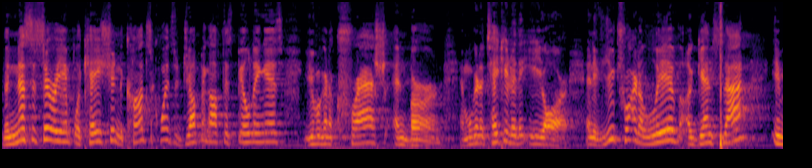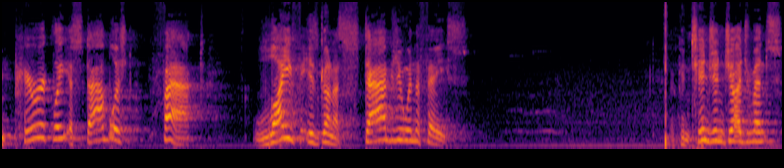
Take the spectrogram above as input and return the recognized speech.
The necessary implication, the consequence of jumping off this building is you are going to crash and burn. And we're going to take you to the ER. And if you try to live against that empirically established fact, life is going to stab you in the face. There are contingent judgments.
